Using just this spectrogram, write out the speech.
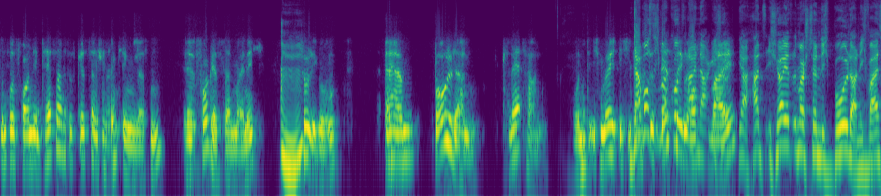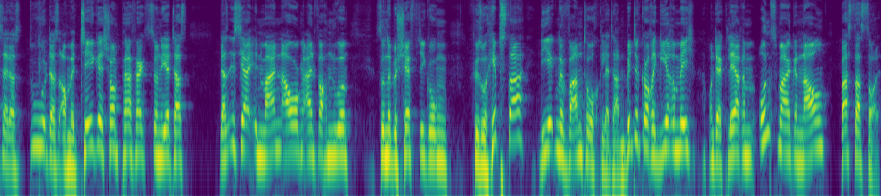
unsere Freundin Tessa hat es gestern schon anklingen lassen. Äh, vorgestern meine ich. Mhm. Entschuldigung. Ähm, Bouldern, Klettern. Und ich möchte, ich Da muss das ich mal kurz einhaken. Ich zwei. hör, ja, Hans, ich höre jetzt immer ständig Bouldern. Ich weiß ja, dass du das auch mit Tege schon perfektioniert hast. Das ist ja in meinen Augen einfach nur so eine Beschäftigung für so Hipster, die irgendeine Wand hochklettern. Bitte korrigiere mich und erkläre uns mal genau, was das soll.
